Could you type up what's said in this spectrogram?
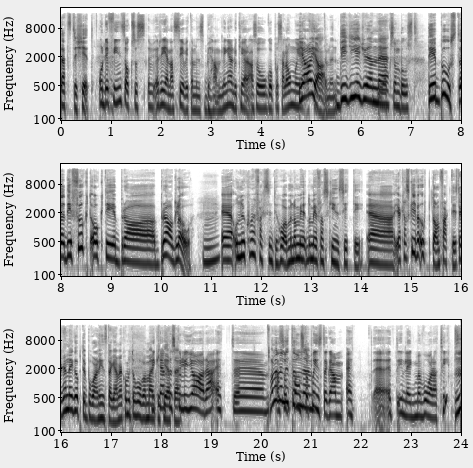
That's the shit. Och det finns också rena C-vitaminsbehandlingar du kan göra. Alltså gå på salong och Ja, göra ja. C-vitamin. Det ger ju en... Det är eh, också en boost. Det är boost, det är fukt och det är bra, bra glow. Mm. Eh, och nu kommer jag faktiskt inte ihåg, men de är, de är från Skin City. Eh, jag kan skriva upp dem faktiskt. Jag kan lägga upp det på vår Instagram. Jag kommer inte ihåg vad Vi märket kanske heter. skulle göra ett... Eh, en alltså liten, posta eh, på Instagram ett, eh, ett inlägg med våra tips.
